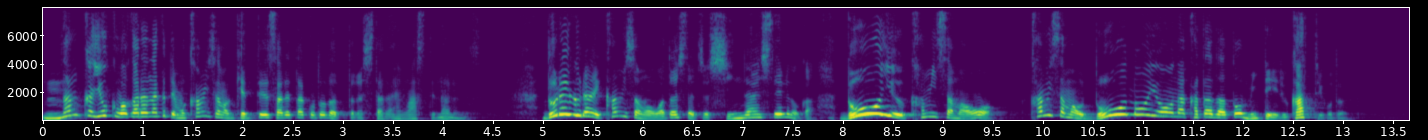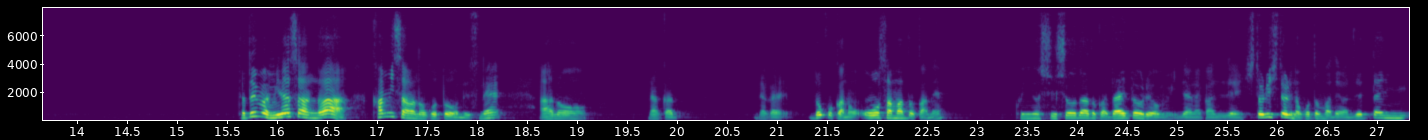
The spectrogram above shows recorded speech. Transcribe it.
なんかよく分からなくても神様が決定されたことだったら従いますってなるんですどれぐらい神様を私たちは信頼しているのかどういう神様を神様をどのような方だと見ているかっていうこと例えば皆さんが神様のことをですねあのなんかなんかどこかの王様とかね国の首相だとか大統領みたいな感じで一人一人のことまでは絶対に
